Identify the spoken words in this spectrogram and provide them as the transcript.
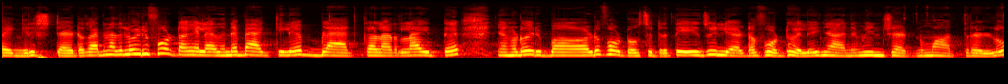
ഭയങ്കര ഇഷ്ടമായിട്ടോ കാരണം അതിലൊരു ഫോട്ടോ അല്ല അതിന്റെ ബാക്കിൽ ബ്ലാക്ക് കളറിലായിട്ട് ഞങ്ങളുടെ ഒരുപാട് ഫോട്ടോസ് ഇട്ട് തേജു ഇല്ല കേട്ടോ ഫോട്ടോയിൽ ഞാനും മിൻഷാട്ടിനും മാത്രമേ ഉള്ളൂ.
